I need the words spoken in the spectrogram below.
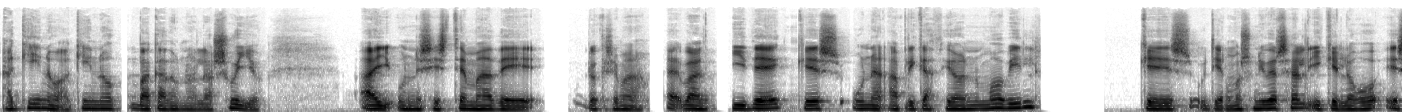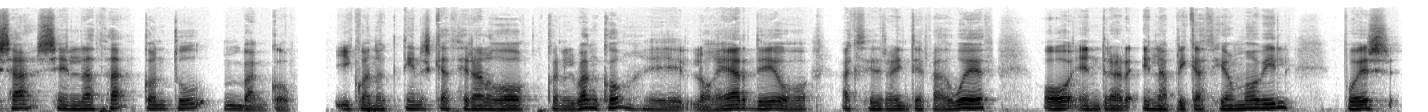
Aquí no, aquí no va cada uno a la suyo. Hay un sistema de lo que se llama Bank ID, que es una aplicación móvil que es, digamos, universal y que luego esa se enlaza con tu banco. Y cuando tienes que hacer algo con el banco, eh, loguearte o acceder a la interfaz web o entrar en la aplicación móvil, pues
